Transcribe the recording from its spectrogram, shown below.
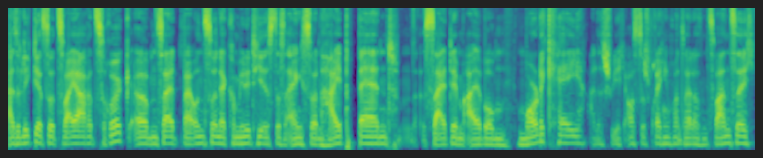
Also liegt jetzt so zwei Jahre zurück. Ähm, seit bei uns so in der Community ist das eigentlich so ein Hype-Band seit dem Album Mordecai, alles schwierig auszusprechen von 2020.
